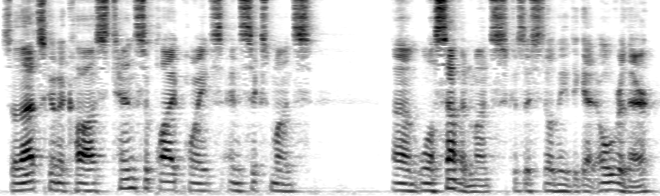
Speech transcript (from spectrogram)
So that's going to cost 10 supply points and six months. Um, well, seven months, because I still need to get over there.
